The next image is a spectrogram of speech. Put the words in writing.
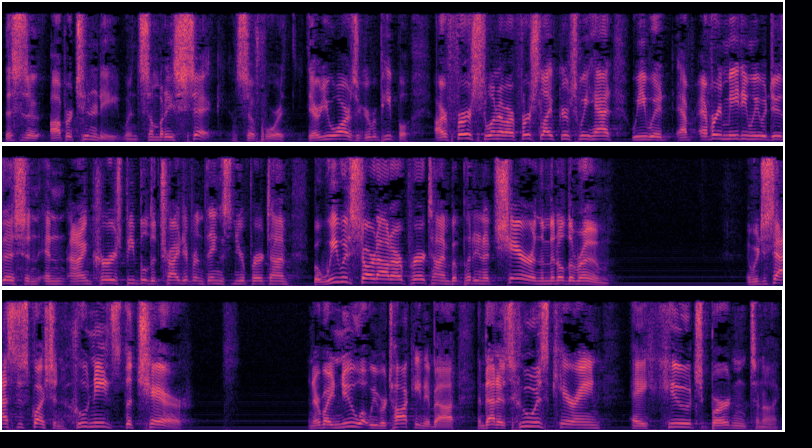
This is an opportunity when somebody's sick and so forth. There you are as a group of people. Our first, one of our first life groups we had, we would, every meeting we would do this, and, and I encourage people to try different things in your prayer time. But we would start out our prayer time by putting a chair in the middle of the room. And we just asked this question Who needs the chair? And everybody knew what we were talking about, and that is who is carrying a huge burden tonight?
